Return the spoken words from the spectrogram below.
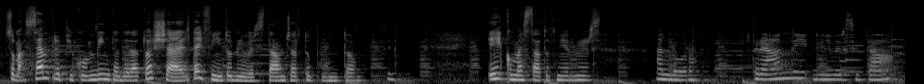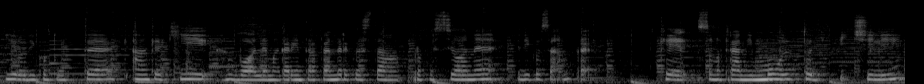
insomma sempre più convinta della tua scelta e hai finito l'università a un certo punto. Sì. E com'è stato finire l'università? Allora, tre anni di università, io lo dico a tutte, anche a chi vuole magari intraprendere questa professione, dico sempre che sono tre anni molto difficili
